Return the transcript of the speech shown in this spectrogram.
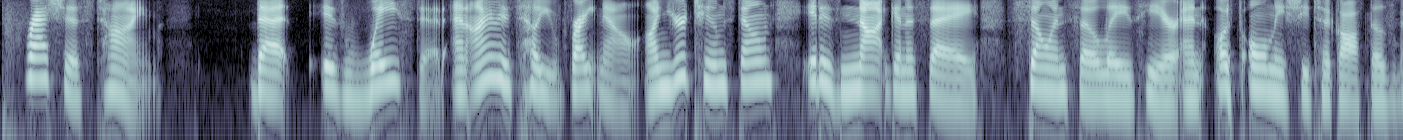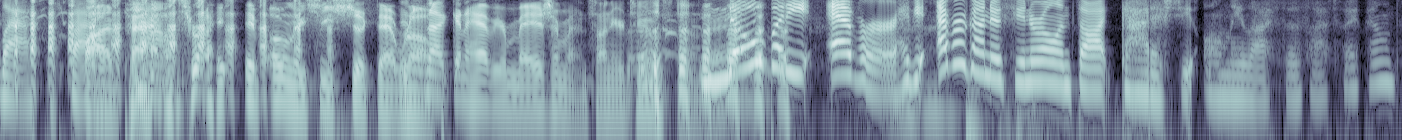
precious time that is wasted. And I'm going to tell you right now on your tombstone, it is not going to say so and so lays here. And if only she took off those last five, five pounds, right? If only she shook that it's rump. not going to have your measurements on your tombstone. right? Nobody ever. Have you ever gone to a funeral and thought, God, if she only lost those last five pounds,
